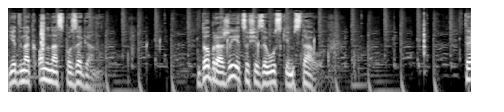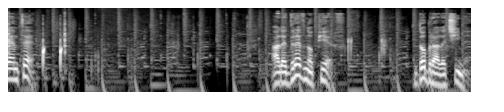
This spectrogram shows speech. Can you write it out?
Jednak on nas pozegam. Dobra, żyje co się ze łuskiem stało. TNT. Ale drewno pierw. Dobra, lecimy.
